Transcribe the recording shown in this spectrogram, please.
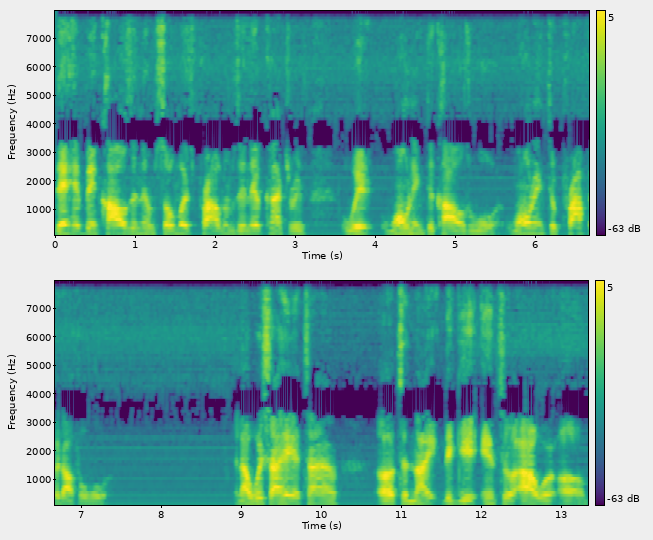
that had been causing them so much problems in their countries with wanting to cause war, wanting to profit off of war. And I wish I had time uh, tonight to get into our, um,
